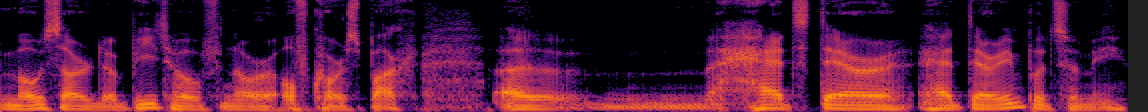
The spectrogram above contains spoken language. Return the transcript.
Mozart or Beethoven or of course Bach, uh, had their had their input to me.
